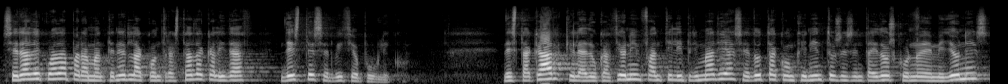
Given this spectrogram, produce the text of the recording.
será adecuada para mantener la contrastada calidad de este servicio público. Destacar que la educación infantil y primaria se dota con 562,9 millones,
